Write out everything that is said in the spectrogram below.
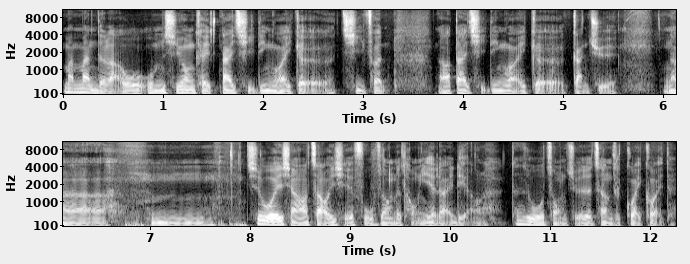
慢慢的啦，我我们希望可以带起另外一个气氛，然后带起另外一个感觉。那嗯，其实我也想要找一些服装的同业来聊了，但是我总觉得这样子怪怪的，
